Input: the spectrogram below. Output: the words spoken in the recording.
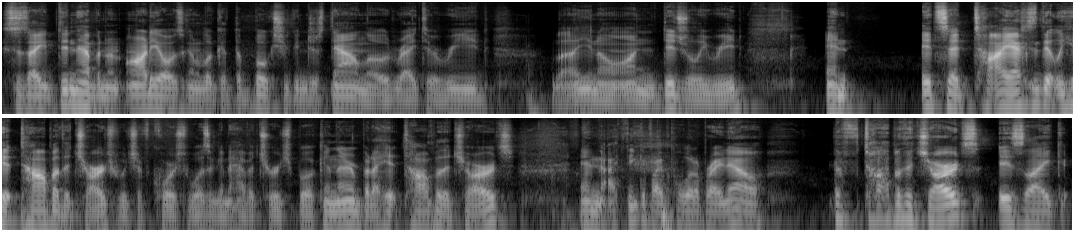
since I didn't have it on audio, I was going to look at the books you can just download, right, to read, uh, you know, on digitally read. And it said, t- I accidentally hit top of the charts, which of course wasn't going to have a church book in there, but I hit top of the charts. And I think if I pull it up right now, the top of the charts is like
